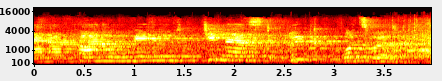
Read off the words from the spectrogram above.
And our final gymnast, Luke Wadsworth.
